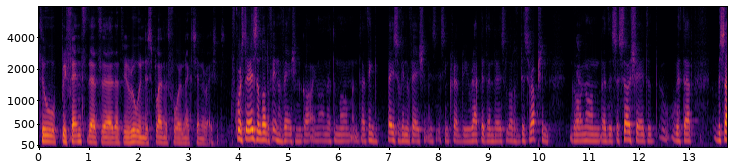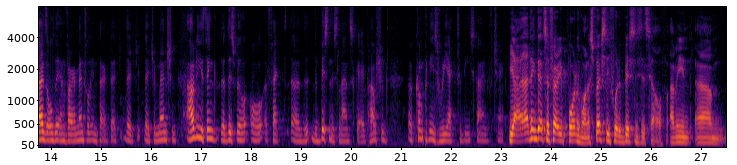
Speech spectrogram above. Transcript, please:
to prevent that, uh, that we ruin this planet for the next generations. Of course, there is a lot of innovation going on at the moment. I think the pace of innovation is, is incredibly rapid and there is a lot of disruption going yeah. on that is associated with that. Besides all the environmental impact that, that, that you mentioned, how do you think that this will all affect uh, the, the business landscape? How should uh, companies react to these kind of changes? Yeah, I think that's a very important one, especially for the business itself. I mean, um,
